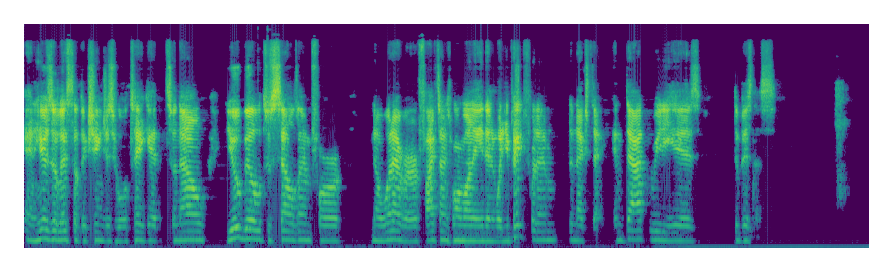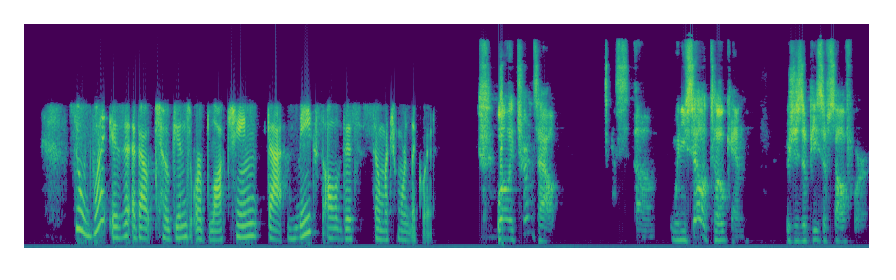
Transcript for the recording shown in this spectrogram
and here's a list of the exchanges who will take it. So now you'll be able to sell them for you know whatever five times more money than what you paid for them the next day. And that really is the business. So what is it about tokens or blockchain that makes all of this so much more liquid? Well, it turns out um, when you sell a token, which is a piece of software,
